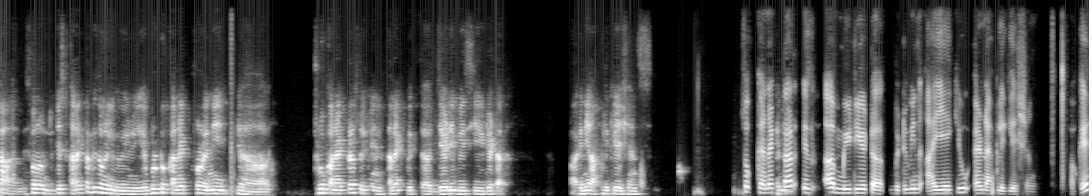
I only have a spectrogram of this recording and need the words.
Yeah, this one just connector is only able to connect for any uh, through connectors we can connect with uh, JDBC data, uh, any applications. So connector is a mediator between IAQ and application. Okay,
